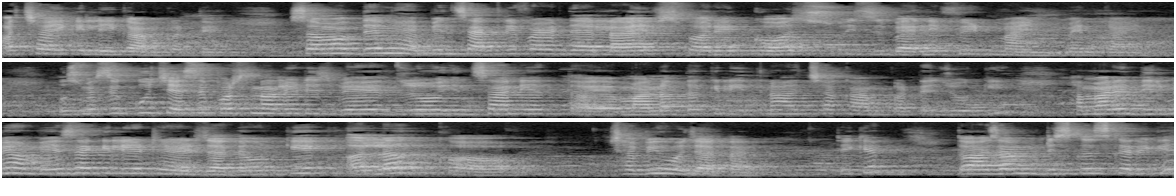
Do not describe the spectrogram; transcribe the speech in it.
अच्छाई के लिए काम करते हैं। Some of them have been sacrificed their lifes for a cause which benefit mind mankind उसमें से कुछ ऐसे पर्सनालिटीज़ भी हैं जो इंसानियत मानवता के लिए इतना अच्छा काम करते हैं जो कि हमारे दिल में हमेशा के लिए ठहर जाते हैं। उनकी एक अलग छवि हो जाता है। ठीक है? तो आज हम डिस्कस करेंगे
